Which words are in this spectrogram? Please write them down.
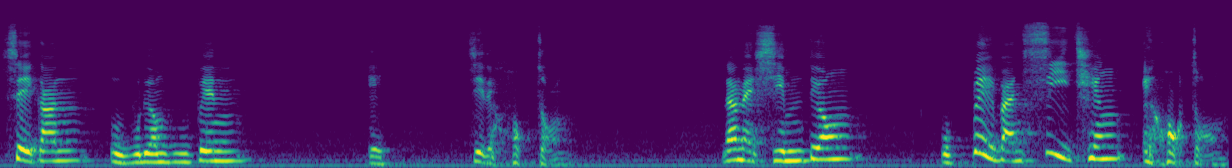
世间有量无边的即个福藏，咱的心中有八万四千的福藏，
